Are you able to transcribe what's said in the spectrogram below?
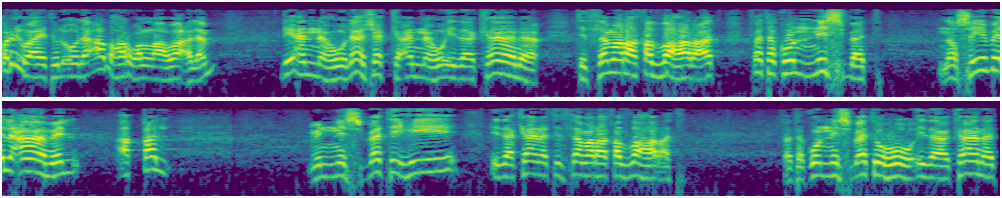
والرواية الأولى أظهر والله أعلم لأنه لا شك أنه إذا كانت الثمرة قد ظهرت فتكون نسبة نصيب العامل أقل من نسبته إذا كانت الثمرة قد ظهرت. فتكون نسبته إذا كانت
